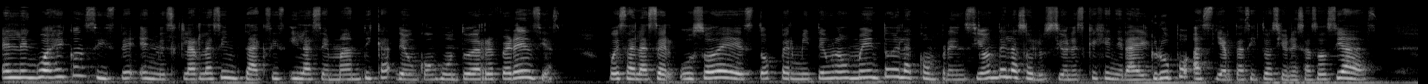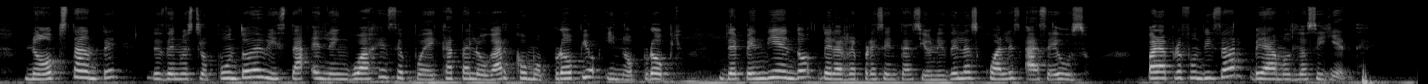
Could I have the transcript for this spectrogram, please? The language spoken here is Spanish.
El lenguaje consiste en mezclar la sintaxis y la semántica de un conjunto de referencias, pues al hacer uso de esto permite un aumento de la comprensión de las soluciones que genera el grupo a ciertas situaciones asociadas. No obstante, desde nuestro punto de vista, el lenguaje se puede catalogar como propio y no propio, dependiendo de las representaciones de las cuales hace uso. Para profundizar, veamos lo siguiente.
